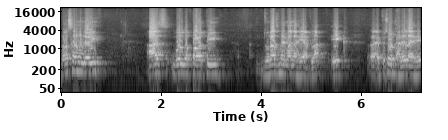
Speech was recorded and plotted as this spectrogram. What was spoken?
नमस्कार मंडळी. आज गोल गप्पावरती जुनाच मेहमान आहे आपला. एक एपिसोड झालेला आहे.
